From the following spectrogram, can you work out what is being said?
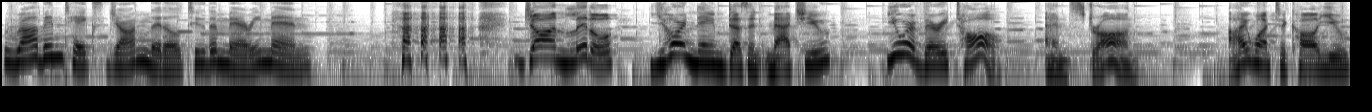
Robin takes John Little to the merry men. John Little, your name doesn't match you. You are very tall and strong. I want to call you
